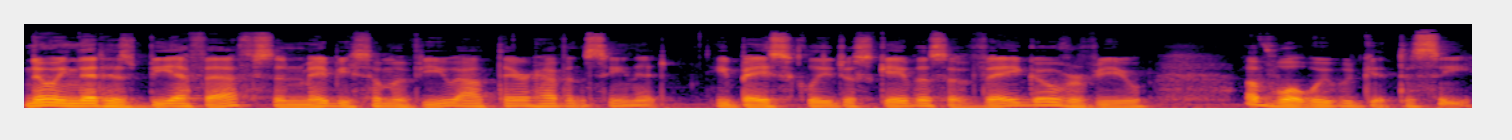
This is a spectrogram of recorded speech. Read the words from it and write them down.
Knowing that his BFFs and maybe some of you out there haven't seen it, he basically just gave us a vague overview of what we would get to see.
